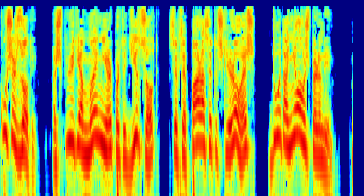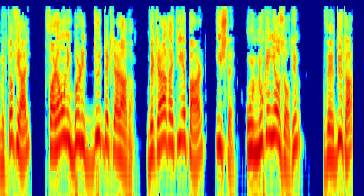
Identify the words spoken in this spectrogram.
kush është Zoti? Është pyetja më e mirë për të gjithë sot, sepse para se të çlirohesh, duhet ta njohësh Perëndinë. Me këto fjalë, Faraoni bëri dy deklarata. Deklarata e tij e parë ishte, unë nuk e njoh Zotin, dhe e dyta,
